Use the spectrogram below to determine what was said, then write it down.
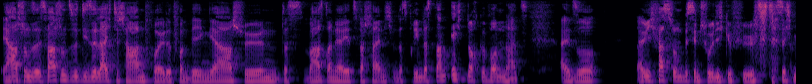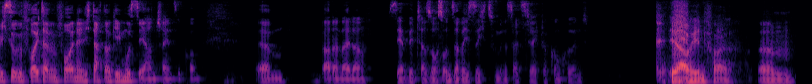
ja, schon, es war schon so diese leichte Schadenfreude von wegen, ja, schön, das war es dann ja jetzt wahrscheinlich und dass Bremen das dann echt noch gewonnen hat. Also, da habe ich mich fast schon ein bisschen schuldig gefühlt, dass ich mich so gefreut habe im Vorhinein. Ich dachte, okay, musste ja anscheinend so kommen. Ähm, war dann leider sehr bitter, so aus unserer Sicht zumindest als direkter Konkurrent. Ja, auf jeden Fall. Ähm,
